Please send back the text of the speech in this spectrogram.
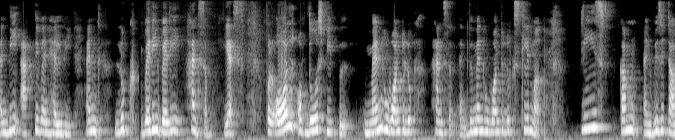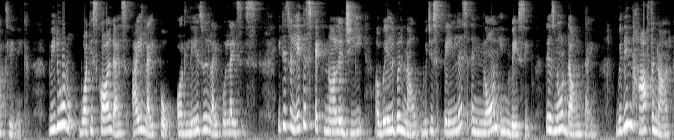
and be active and healthy and look very very handsome. Yes, for all of those people, men who want to look handsome and women who want to look slimmer, please come and visit our clinic we do what is called as eye lipo or laser lipolysis. It is the latest technology available now which is painless and non-invasive. There is no downtime. Within half an hour,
